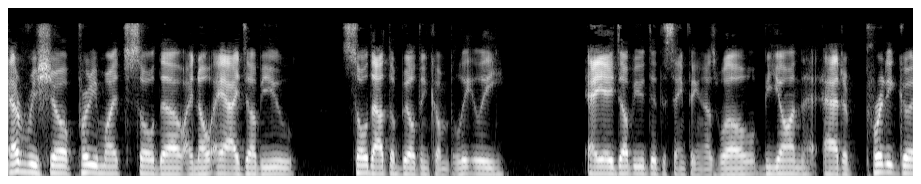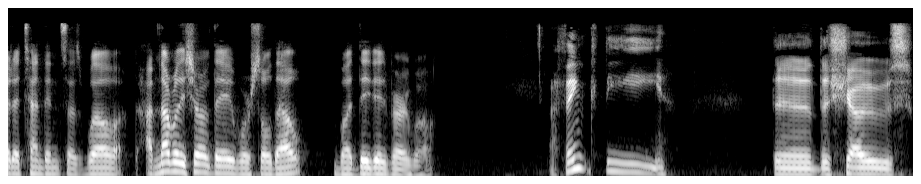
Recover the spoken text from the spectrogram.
every show pretty much sold out. I know AIW sold out the building completely. AAW did the same thing as well. Beyond had a pretty good attendance as well. I'm not really sure if they were sold out, but they did very well. I think the the the shows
